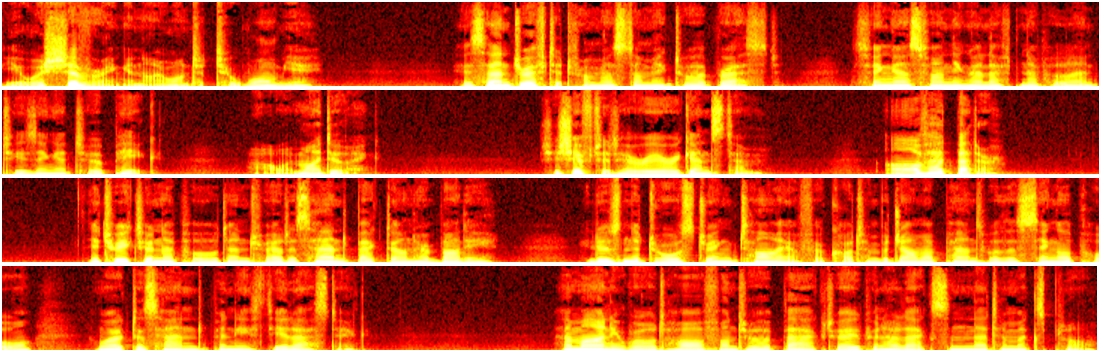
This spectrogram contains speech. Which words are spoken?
You were shivering, and I wanted to warm you. His hand drifted from her stomach to her breast, his fingers finding her left nipple and teasing it to a peak. How am I doing? She shifted her ear against him. I've had better. He tweaked her nipple, then trailed his hand back down her body. He loosened the drawstring tie of her cotton pajama pants with a single pull and worked his hand beneath the elastic. Hermione rolled half onto her back to open her legs and let him explore.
